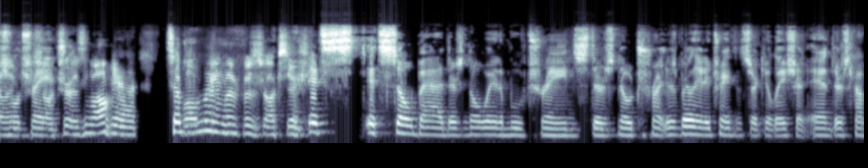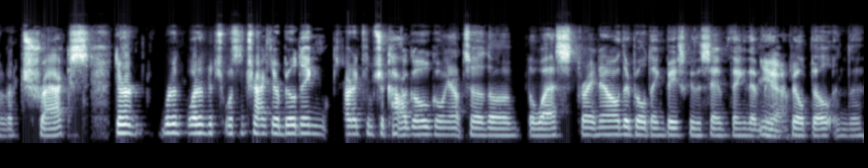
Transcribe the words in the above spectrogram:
operational trains? infrastructure as well? Yeah. So Well, rail infrastructure. it's it's so bad. There's no way to move trains. There's no train. There's barely any trains in circulation, and there's kind of the tracks. They're what what it's, what's the track they're building starting from Chicago going out to the the west right now? They're building basically the same thing that Yeah. Vanderbilt built in the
